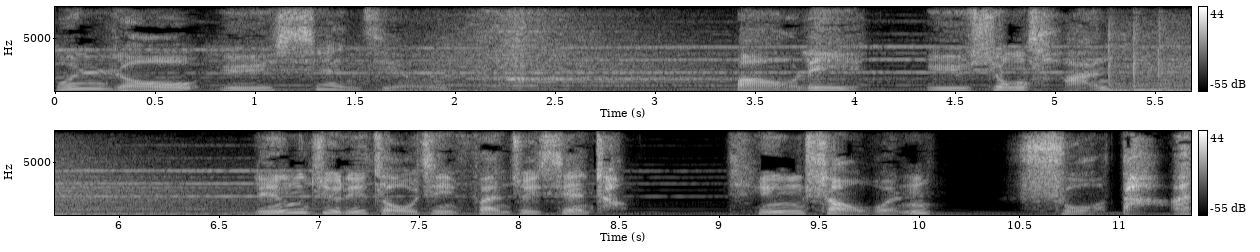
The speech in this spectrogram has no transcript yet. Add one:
温柔与陷阱，暴力与凶残，零距离走进犯罪现场，听上文说大案。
